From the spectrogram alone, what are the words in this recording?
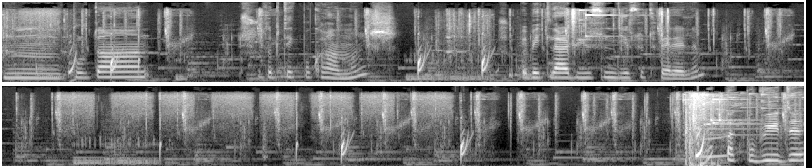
Hmm, buradan şurada bir tek bu kalmış. Şu bebekler büyüsün diye süt verelim. Bak bu büyüdü.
